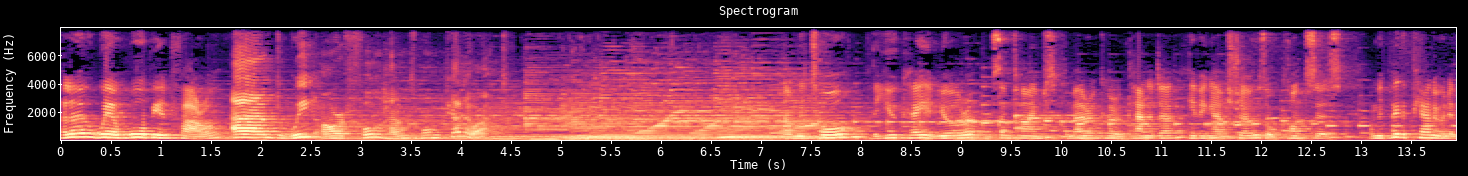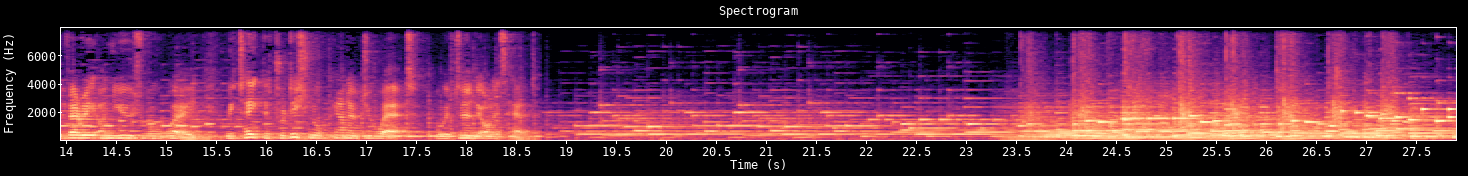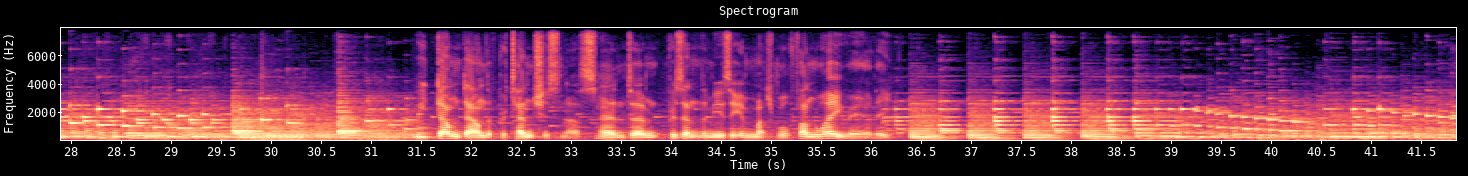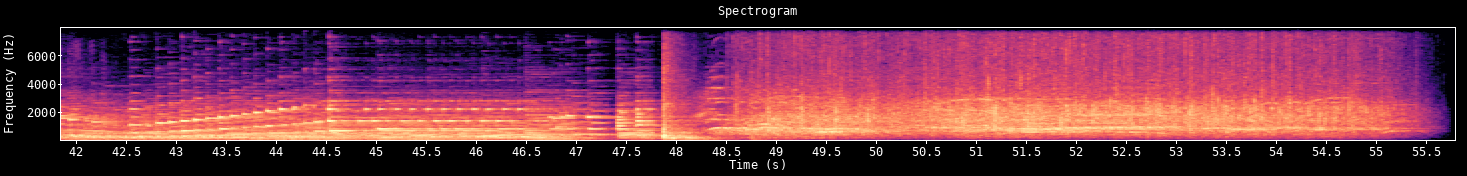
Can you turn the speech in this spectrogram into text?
Hello, we're Worbey and Farrell. And we are a four hands, one piano act. And we tour the UK and Europe and sometimes America and Canada, giving our shows or concerts. And we play the piano in a very unusual way. We take the traditional piano duet and we've turned it on its head. We dumb down the pretentiousness and um, present the music in a much more fun way, really.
